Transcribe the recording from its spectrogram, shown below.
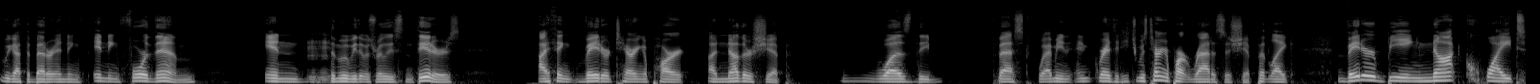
we got the better ending ending for them in Mhm. the movie that was released in theaters. I think Vader tearing apart another ship was the best. I mean, and granted, he was tearing apart Raddus's ship, but like Vader being not quite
